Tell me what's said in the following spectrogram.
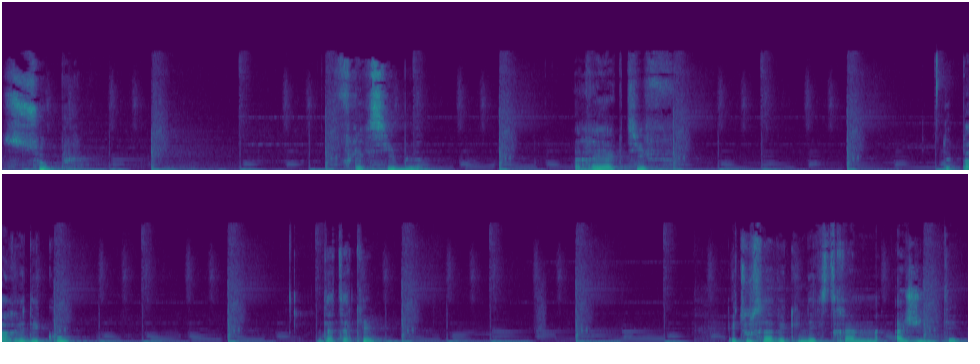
souple, flexible, réactif, de parer des coups, d'attaquer. Et tout ça avec une extrême agilité,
